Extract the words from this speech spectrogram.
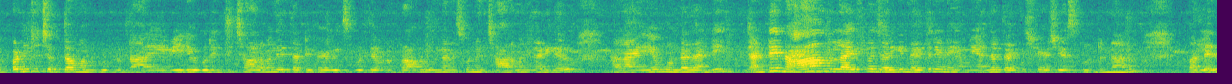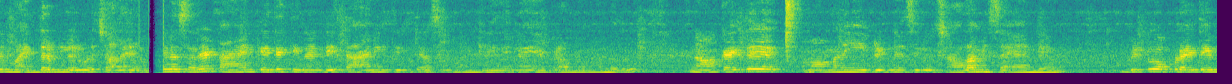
ఎప్పటి నుంచో చెప్దాం అనుకుంటున్నాను ఈ వీడియో గురించి చాలా మంది థర్టీ ఫైవ్ వీక్స్ పుడితే ఏమైనా ప్రాబ్లం ఉందని కూడా నేను చాలా మంది అడిగారు. అలా ఏం ఉండదండి. అంటే నా లైఫ్లో జరిగింది అయితే నేను మీ అందరితో అయితే షేర్ చేసుకుంటున్నాను. పర్లేదు మా ఇద్దరు పిల్లలు కూడా చాలా హెల్ప్ అయినా సరే టైంకి అయితే తినండి. టైంకి తింటే అసలు మనకి ఏదైనా ఏ ప్రాబ్లం ఉండదు. నాకైతే మా అమ్మని ఈ ప్రెగ్నెన్సీలో చాలా మిస్ అయ్యాను నేను. బిట్టు అప్పుడైతే ఏం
